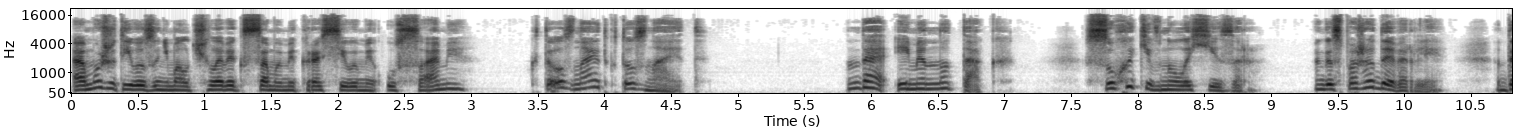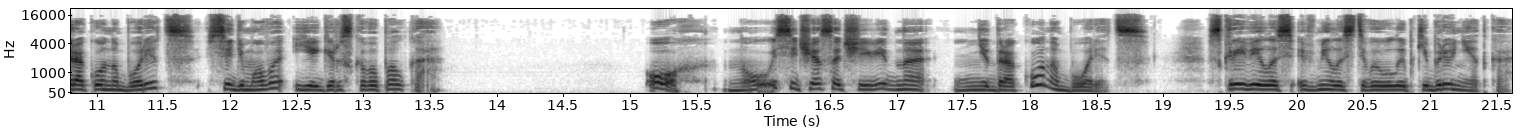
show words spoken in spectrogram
А может, его занимал человек с самыми красивыми усами? Кто знает, кто знает. Да, именно так. Сухо кивнула Хизер. Госпожа Деверли, драконоборец седьмого егерского полка. «Ох, ну, сейчас, очевидно, не дракона-борец», — скривилась в милостивой улыбке брюнетка.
